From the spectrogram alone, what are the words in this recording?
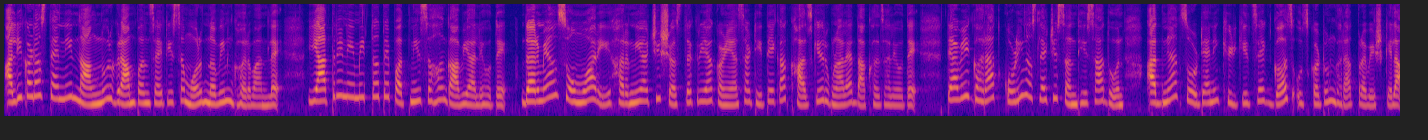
अलीकडेच त्यांनी नांगनूर ग्रामपंचायतीसमोर नवीन घर बांधलंय. यात्रेनिमित्त ते पत्नीसह गावी आले होते. दरम्यान सोमवारी हर्नियाची शस्त्रक्रिया करण्यासाठी ते एका खासगी रुग्णालयात दाखल झाले होते. त्यावेळी घरात कोणी नसल्याची संधी साधून अज्ञात चोरट्यांनी खिडकीचे गज उचकटून घरात प्रवेश केला.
